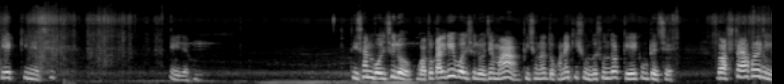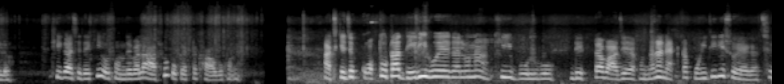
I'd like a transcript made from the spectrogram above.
কেক কিনেছি। এই দেখুন তিশান বলছিল, গতকালকেই বলছিল যে, মা, পিছনের দোকানে কি সুন্দর সুন্দর কেক উঠেছে। দশ টাকা করে নিল। ঠিক আছে, দেখি ও সন্ধেবেলা আসুক, ওকে একটা খাওয়াবো ওখানে। আজকে যে কতটা দেরি হয়ে গেল না, কি বলব? দেড়টা বাজে এখন, জানেন? একটা পঁয়ত্রিশ হয়ে গেছে।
